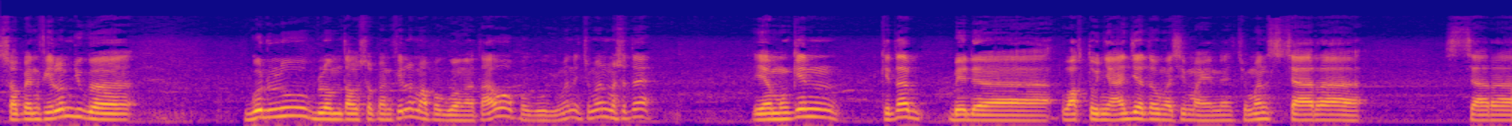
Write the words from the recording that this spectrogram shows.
Sopen film juga gue dulu belum tahu sopen film apa gua nggak tahu apa gua gimana cuman maksudnya ya mungkin kita beda waktunya aja tau gak sih mainnya cuman secara secara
